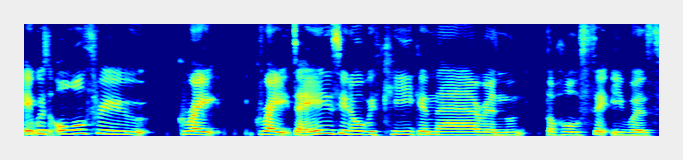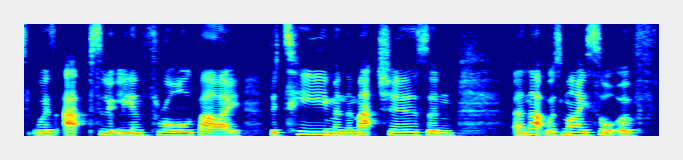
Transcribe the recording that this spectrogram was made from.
it was all through great great days you know with Keegan there and the whole city was was absolutely enthralled by the team and the matches and and that was my sort of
